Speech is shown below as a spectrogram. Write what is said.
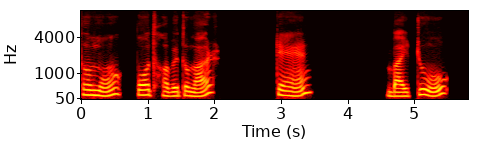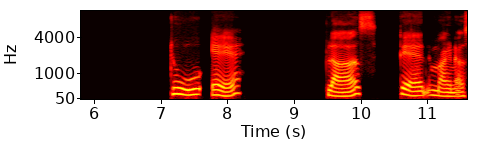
তম পদ হবে তোমার ten by two two A plus ten minus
